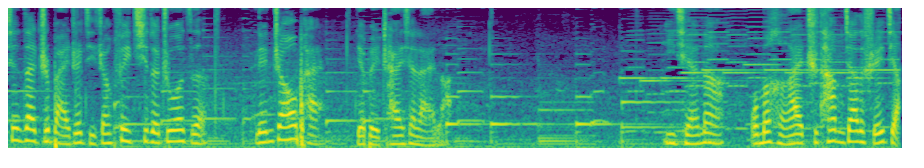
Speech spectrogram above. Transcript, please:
现在只摆着几张废弃的桌子，连招牌也被拆下来了。以前呢，我们很爱吃他们家的水饺，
